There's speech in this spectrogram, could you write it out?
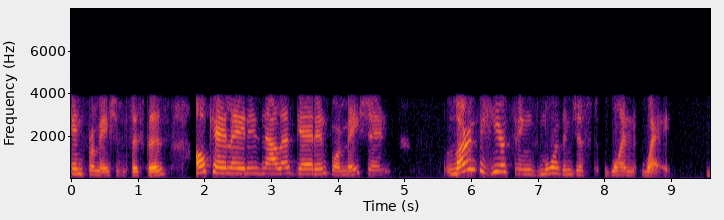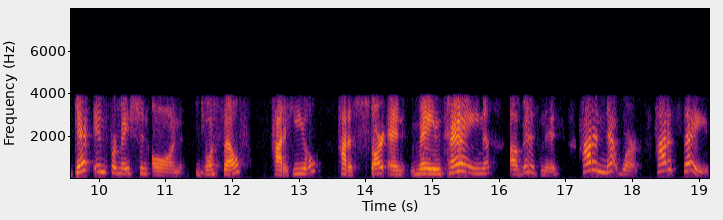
information, sisters. Okay, ladies, now let's get information. Learn to hear things more than just one way. Get information on yourself, how to heal, how to start and maintain a business, how to network, how to save,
